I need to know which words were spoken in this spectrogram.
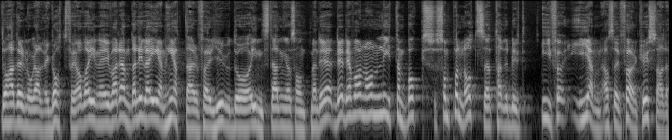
då hade det nog aldrig gått för jag var inne i varenda lilla enhet där för ljud och inställningar och sånt men det, det, det var någon liten box som på något sätt hade blivit i för, igen, alltså förkryssad.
